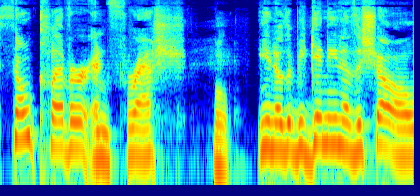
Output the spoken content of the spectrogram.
so clever and fresh. Well, you know, the beginning of the show,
